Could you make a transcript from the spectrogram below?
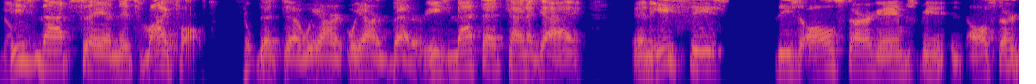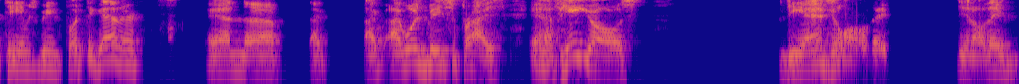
No. He's not saying it's my fault nope. that uh, we aren't we aren't better. He's not that kind of guy, and he sees these all star games being all star teams being put together, and uh, I, I I wouldn't be surprised. And if he goes, D'Angelo, they you know they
